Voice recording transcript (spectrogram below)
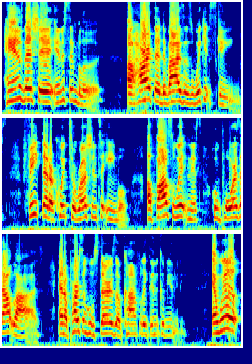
hands that shed innocent blood, a heart that devises wicked schemes, feet that are quick to rush into evil, a false witness who pours out lies, and a person who stirs up conflict in the community. And we'll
